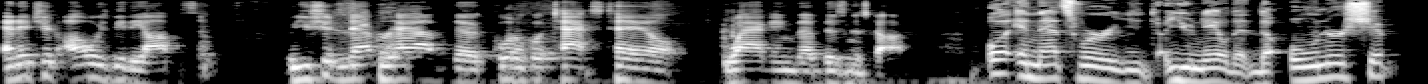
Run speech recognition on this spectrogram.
and it should always be the opposite. You should never have the quote unquote tax tail wagging the business dog. Well, and that's where you, you nailed it. The ownership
